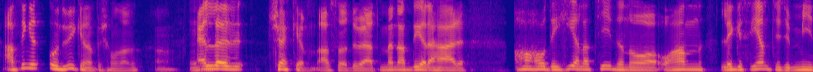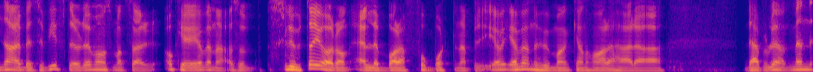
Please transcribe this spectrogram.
antingen undviker den här personen, eller check him, alltså du vet. Men att det är det här, ja, och det är hela tiden och, och han lägger sig jämt i typ mina arbetsuppgifter och det var som att okej, jag vet inte, alltså sluta göra dem eller bara få bort den här personen. Jag, jag vet inte hur man kan ha det här, äh, det här problemet, men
